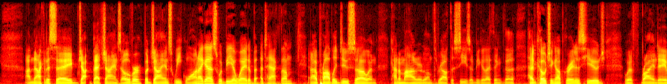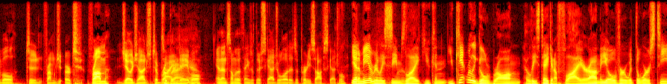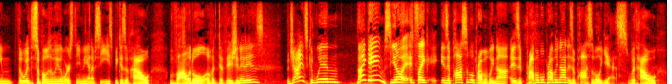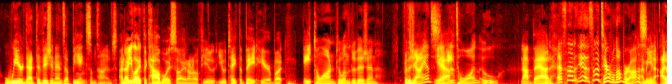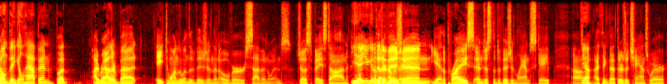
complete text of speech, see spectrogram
I'm not going to say bet Giants over, but Giants week one, I guess, would be a way to attack them. And I'll probably do so and kind of monitor them throughout the season because I think the head coaching upgrade is huge with Brian Daboll to from or to, from Joe Judge to Brian, to Brian Daboll. Yeah and then some of the things with their schedule it is a pretty soft schedule. Yeah to me it really seems like you can you can't really go wrong at least taking a flyer on the over with the worst team the, with supposedly the worst team in the nfc east because of how volatile of a division it is. The giants could win nine games. You know it's like is it possible? Probably not. Is it probable? Probably not. Is it possible? Yes. With how weird that division ends up being sometimes. I know you like the Cowboys, so I don't know if you you would take the bait here, but eight to one to win the division for the Giants. Yeah, eight to one. Ooh, not bad. That's not yeah, that's not a terrible number, honestly. I mean, I don't think it'll happen, but I'd rather bet eight to one to win the division than over seven wins, just based on yeah, you get the division, yeah, the price and just the division landscape. Um, yeah, I think that there's a chance where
